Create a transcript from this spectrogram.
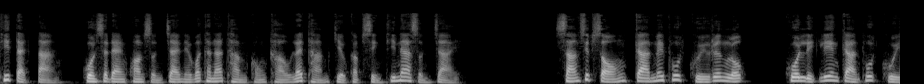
ที่แตกต่างควรแสดงความสนใจในวัฒนธรรมของเขาและถามเกี่ยวกับสิ่งที่น่าสนใจ 32. การไม่พูดคุยเรื่องลบ ควรหลีกเลี่ยงการพูดคุย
